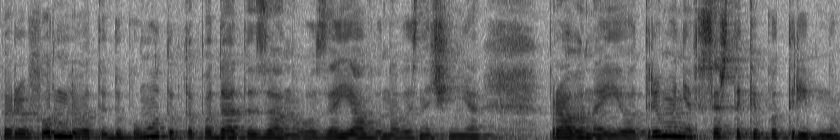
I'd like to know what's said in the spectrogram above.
переоформлювати допомогу, тобто подати заново заяву на визначення права на її отримання, все ж таки потрібно.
